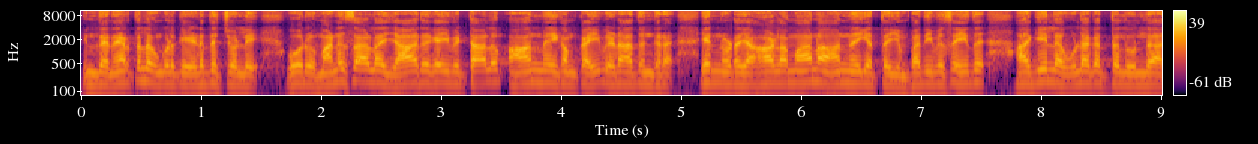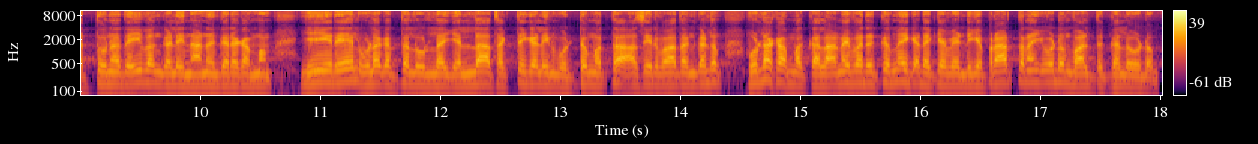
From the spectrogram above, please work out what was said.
இந்த நேரத்தில் உங்களுக்கு எடுத்துச் சொல்லி ஒரு மனுஷால் யாரு கைவிட்டாலும் ஆன்மீகம் கைவிடாதுங்கிற என்னுடைய ஆழமான ஆன்மீகத்தையும் பதிவு செய்து அகில உலகத்தில் உள்ள அத்துண தெய்வங்களின் அனுகிரகமும் ஈரேல் உலகத்தில் உள்ள எல்லா சக்திகளின் ஒட்டுமொத்த ஆசீர்வாதங்களும் உலக மக்கள் அனைவருக்குமே கிடைக்க வேண்டிய பிரார்த்தனையோடும் வாழ்த்துக்களோடும்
